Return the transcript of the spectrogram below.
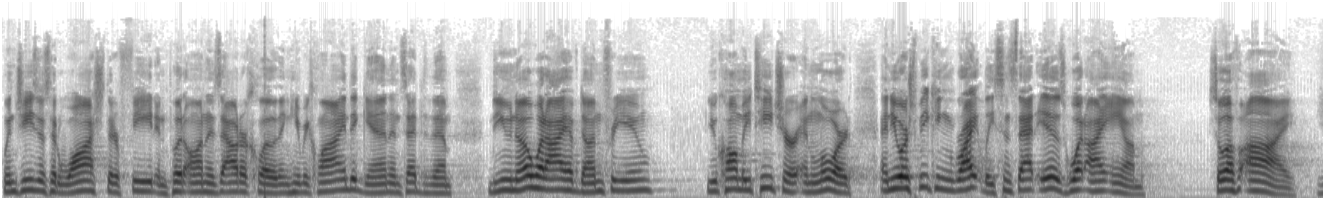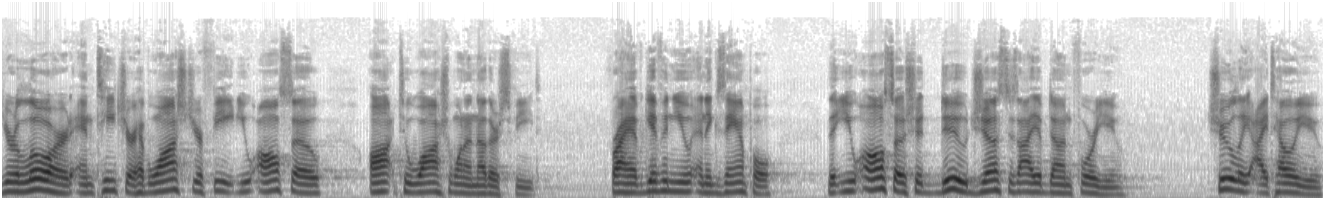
When Jesus had washed their feet and put on his outer clothing, he reclined again and said to them, Do you know what I have done for you? You call me teacher and Lord, and you are speaking rightly, since that is what I am. So if I, your Lord and teacher, have washed your feet, you also ought to wash one another's feet. For I have given you an example that you also should do just as I have done for you. Truly, I tell you,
